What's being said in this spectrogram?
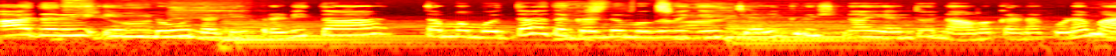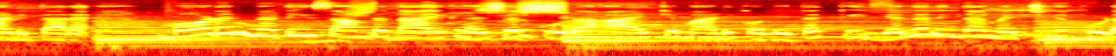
ಆದರೆ ಇನ್ನು ನಟಿ ಪ್ರಣೀತಾ ತಮ್ಮ ಮುದ್ದಾದ ಗಂಡು ಮಗುವಿಗೆ ಜೈ ಕೃಷ್ಣ ಎಂದು ನಾಮಕರಣ ಕೂಡ ಮಾಡಿದ್ದಾರೆ. ಮಾಡರ್ನ್ ನಟಿ ಸಾಂಪ್ರದಾಯಿಕ ಹೆಸರು ಕೂಡ ಆಯ್ಕೆ ಮಾಡಿಕೊಂಡಿದ್ದಕ್ಕೆ ಎಲ್ಲರಿಂದ ಮೆಚ್ಚುಗೆ ಕೂಡ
